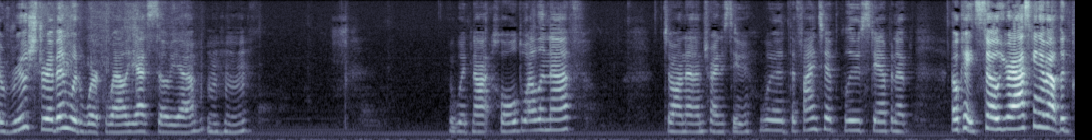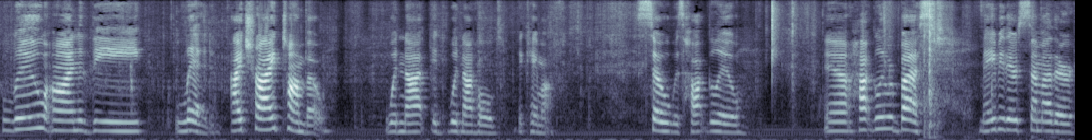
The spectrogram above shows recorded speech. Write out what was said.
The ruched ribbon would work well. Yes, so yeah. Mm-hmm. Would not hold well enough. Donna, I'm trying to see. Would the fine tip glue Stampin' Up? Okay, so you're asking about the glue on the lid. I tried Tombow. Would not, it would not hold. It came off. So it was hot glue. Yeah, hot glue or bust. Maybe there's some other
